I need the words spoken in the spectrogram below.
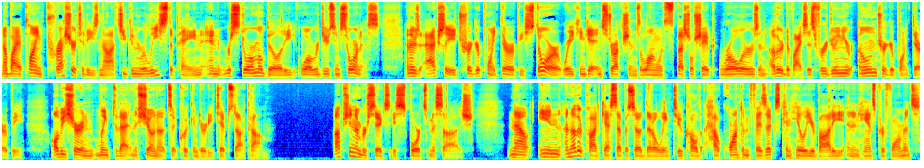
Now, by applying pressure to these knots, you can release the pain and restore mobility while reducing soreness. And there's actually a trigger point therapy store where you can get instructions along with special shaped rollers and other devices for doing your own trigger point therapy. I'll be sure and link to that in the show notes at quickanddirtytips.com. Option number six is sports massage. Now, in another podcast episode that I'll link to called How Quantum Physics Can Heal Your Body and Enhance Performance,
